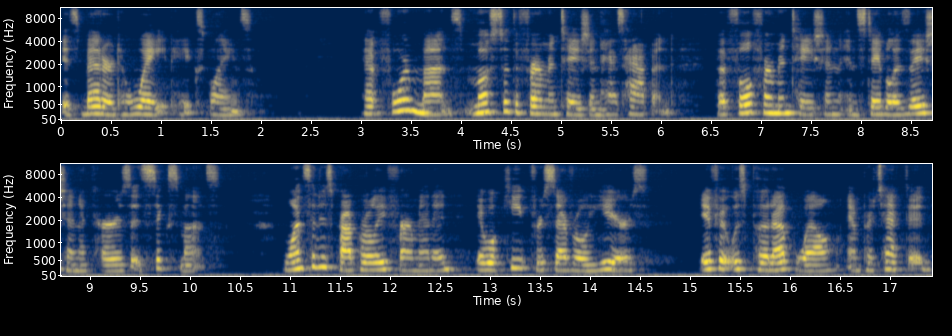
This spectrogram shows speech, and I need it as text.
it's better to wait, he explains. At four months, most of the fermentation has happened, but full fermentation and stabilization occurs at six months. Once it is properly fermented, it will keep for several years if it was put up well and protected.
